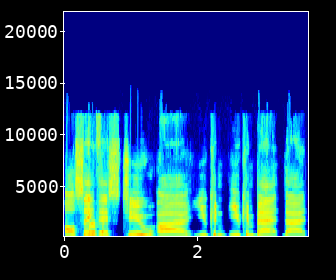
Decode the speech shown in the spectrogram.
I'll say Perfect. this too. Uh, you can you can bet that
